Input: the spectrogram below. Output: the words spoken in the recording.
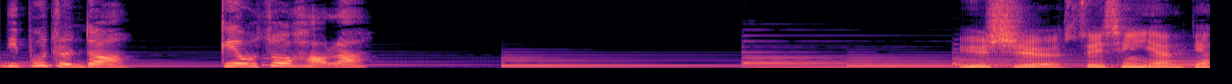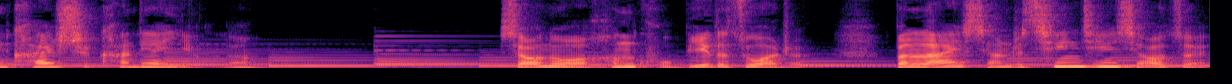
你不准动，给我坐好了。于是随心言便开始看电影了。肖诺很苦逼地坐着，本来想着亲亲小嘴，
